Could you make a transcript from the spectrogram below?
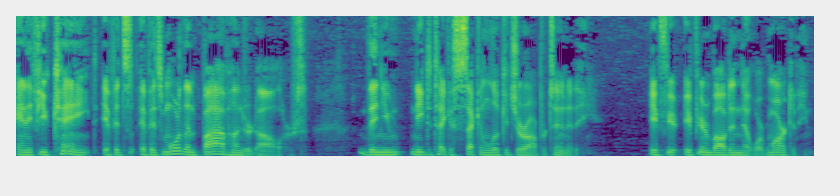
And if you can't, if it's if it's more than five hundred dollars, then you need to take a second look at your opportunity. If you're if you're involved in network marketing,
